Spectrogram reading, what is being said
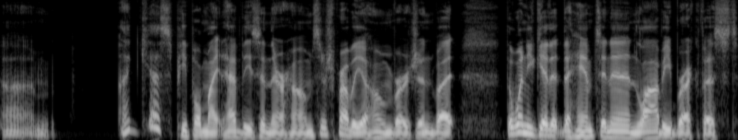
um, I guess people might have these in their homes. There's probably a home version, but the one you get at the Hampton Inn lobby breakfast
